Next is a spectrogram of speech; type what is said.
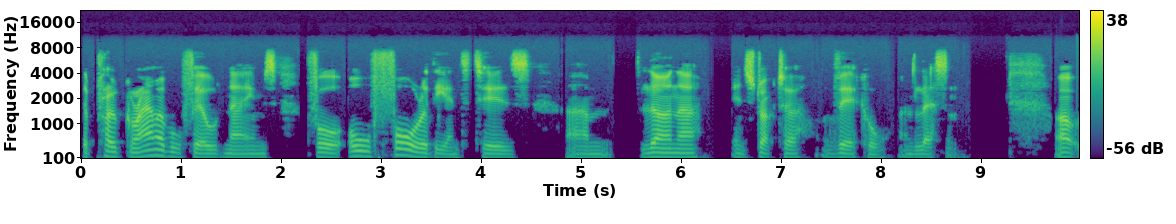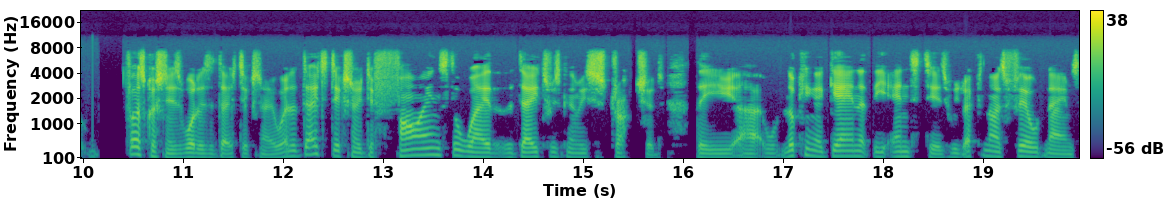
the programmable field names for all four of the entities um, learner, instructor, vehicle and lesson. Uh, First question is what is a data dictionary? Well, a data dictionary defines the way that the data is going to be structured. The uh, looking again at the entities, we recognize field names.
